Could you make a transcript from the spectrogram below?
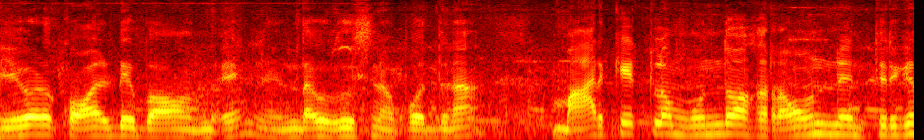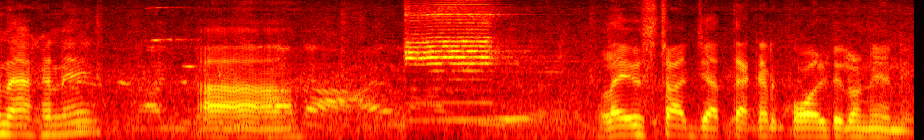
ఇది కూడా క్వాలిటీ బాగుంది. నేను ఇందాక చూసిన పొద్దున. మార్కెట్లో ముందు ఒక రౌండ్ నేను తిరిగినాకనే లైవ్ స్టార్ట్ చేస్తా ఎక్కడ క్వాలిటీలో నేను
